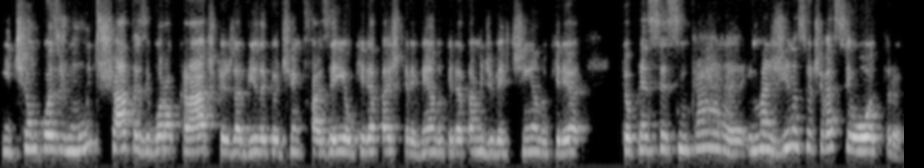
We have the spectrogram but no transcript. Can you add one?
e tinham coisas muito chatas e burocráticas da vida que eu tinha que fazer, e eu queria estar tá escrevendo, queria estar tá me divertindo, queria que eu pensei assim, cara, imagina se eu tivesse outra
